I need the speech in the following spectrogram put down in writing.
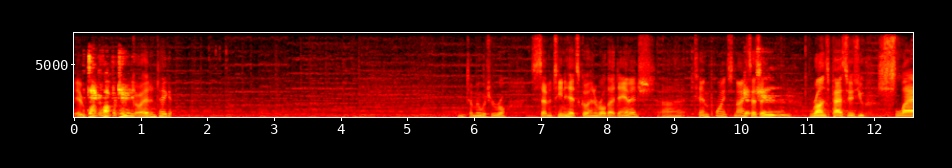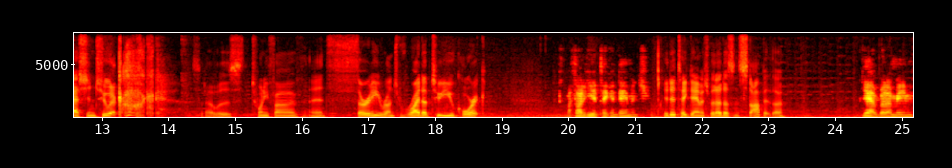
It, Attack of opportunity. Go ahead and take it. And tell me what you roll. 17 hits. Go ahead and roll that damage. Uh, 10 points. Nice. Get That's it. runs past you as you slash into it. So that was 25 and 30. Runs right up to you, Corick. I thought he had taken damage. He did take damage, but that doesn't stop it, though. Yeah, but I mean,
